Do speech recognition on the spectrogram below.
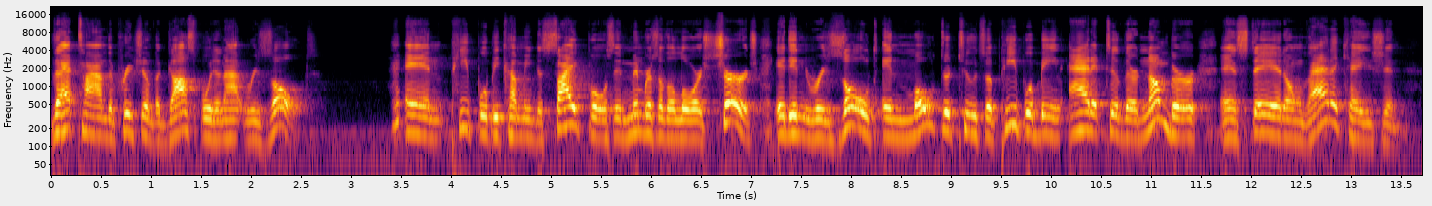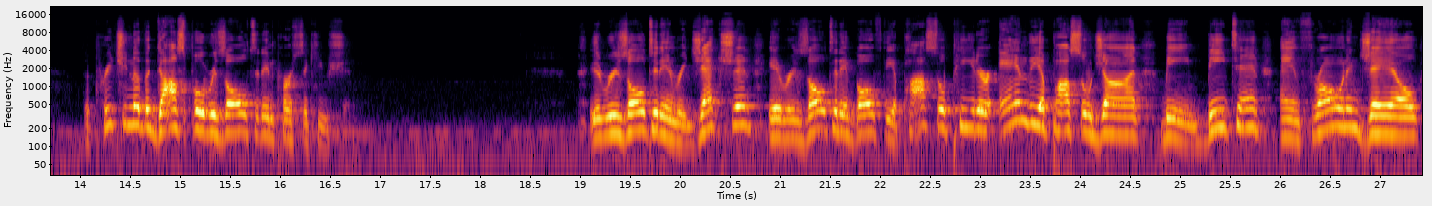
That time the preaching of the gospel did not result and people becoming disciples and members of the Lord's church. It didn't result in multitudes of people being added to their number. Instead, on that occasion, the preaching of the gospel resulted in persecution. It resulted in rejection. It resulted in both the Apostle Peter and the Apostle John being beaten and thrown in jail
